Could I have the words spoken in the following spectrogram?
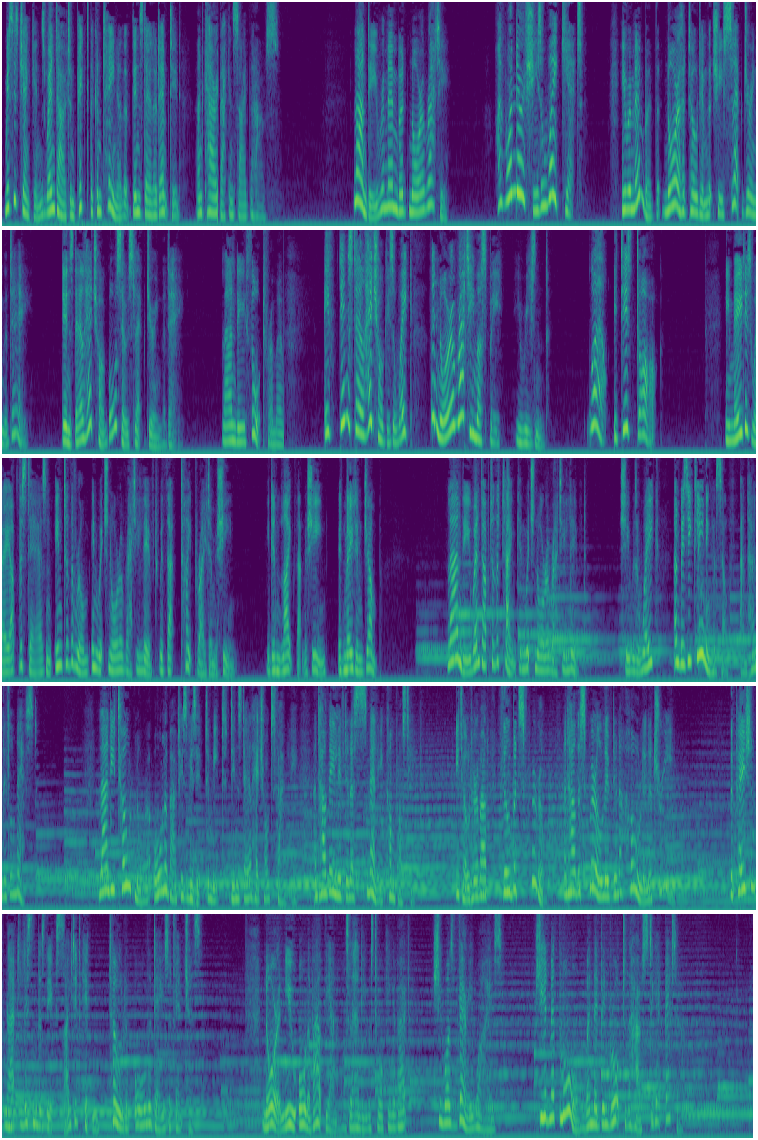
Mrs. Jenkins went out and picked the container that Dinsdale had emptied and carried back inside the house. Landy remembered Nora Ratty. I wonder if she's awake yet. He remembered that Nora had told him that she slept during the day. Dinsdale Hedgehog also slept during the day. Landy thought for a moment. If Dinsdale Hedgehog is awake, then Nora Ratty must be, he reasoned. Well, it is dark. He made his way up the stairs and into the room in which Nora Ratty lived with that typewriter machine. He didn't like that machine. It made him jump. Landy went up to the tank in which Nora Ratty lived. She was awake and busy cleaning herself and her little nest. Landy told Nora all about his visit to meet Dinsdale Hedgehog's family and how they lived in a smelly compost heap. He told her about Filbert Squirrel and how the squirrel lived in a hole in a tree. The patient rat listened as the excited kitten told of all the day's adventures. Nora knew all about the animals Landy was talking about. She was very wise. She had met them all when they'd been brought to the house to get better.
